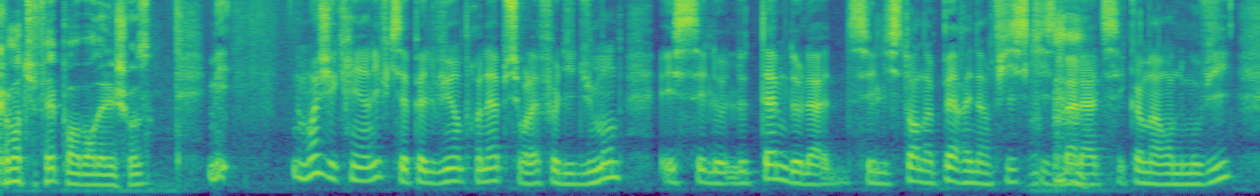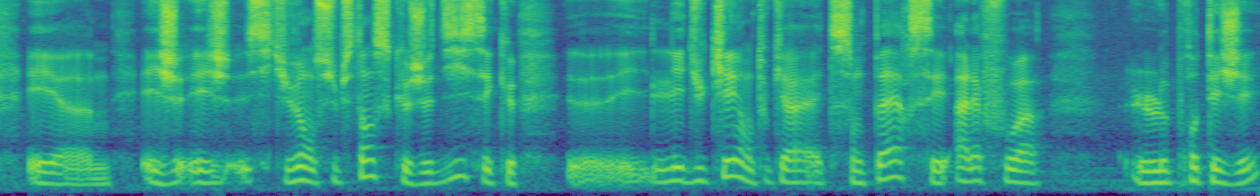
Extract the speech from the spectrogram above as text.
Comment tu fais pour aborder les choses? Mais moi, j'ai écrit un livre qui s'appelle Vue imprenable sur la folie du monde, et c'est le, thème de la, c'est l'histoire d'un père et d'un fils qui se baladent. C'est comme un road movie, et, euh, et, je, si tu veux, en substance, ce que je dis, c'est que euh, l'éduquer, en tout cas être son père, c'est à la fois le protéger,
